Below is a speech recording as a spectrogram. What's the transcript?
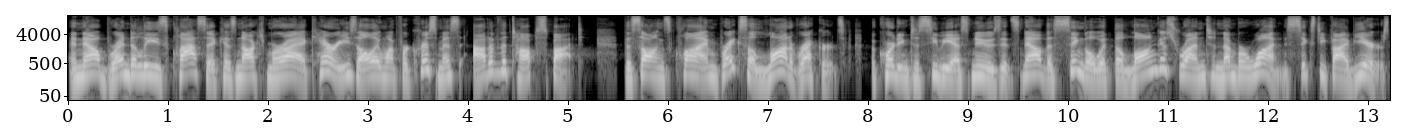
And now Brenda Lee's classic has knocked Mariah Carey's All I Want for Christmas out of the top spot. The song's climb breaks a lot of records. According to CBS News, it's now the single with the longest run to number one, 65 years.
